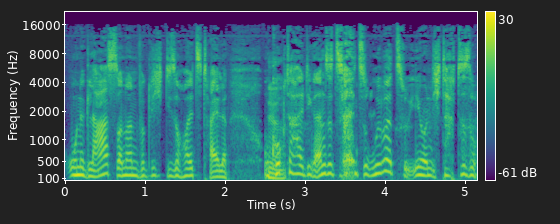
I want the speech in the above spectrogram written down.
ohne Glas, sondern wirklich diese Holzteile und Ja. guckte halt die ganze Zeit so rüber zu ihr und ich dachte so,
